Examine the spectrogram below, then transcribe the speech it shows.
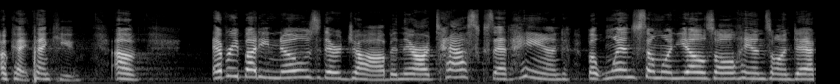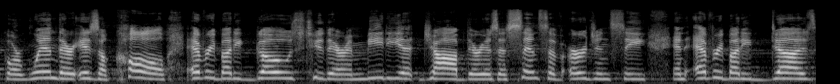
Okay, thank you. Uh, Everybody knows their job and there are tasks at hand, but when someone yells all hands on deck or when there is a call, everybody goes to their immediate job. There is a sense of urgency and everybody does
